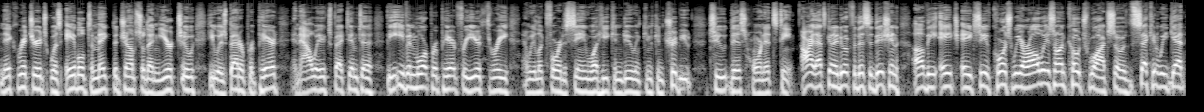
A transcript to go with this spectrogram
Nick Richards was able to make the jump so that in year two he was better prepared. And now we expect him to be even more prepared for year three. And we look forward to seeing what he can do and can contribute to this Hornets team. All right, that's going to do it for this edition of the HHC. Of course, we are always on Coach Watch. So the second we get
